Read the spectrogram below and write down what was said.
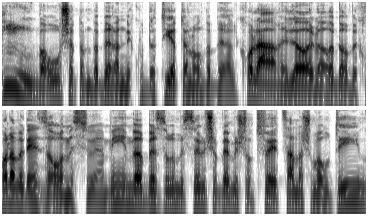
ברור שאתה מדבר על נקודתי, אתה לא מדבר על כל הארץ. לא, לא. אתה מדבר בכל המקומות. באזורים מסוימים. מדבר באזורים מסוימים שבהם יש עודפי היצע משמעותיים,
